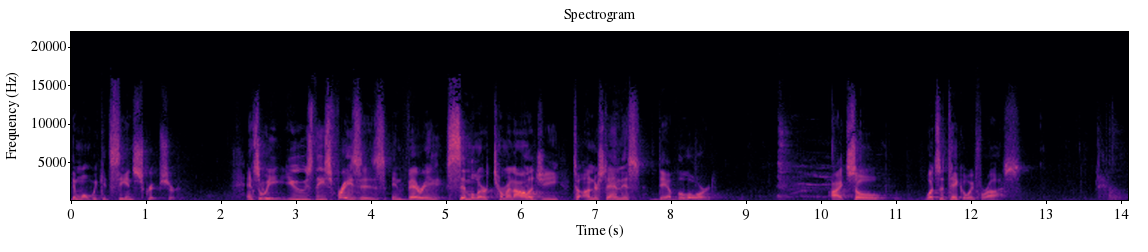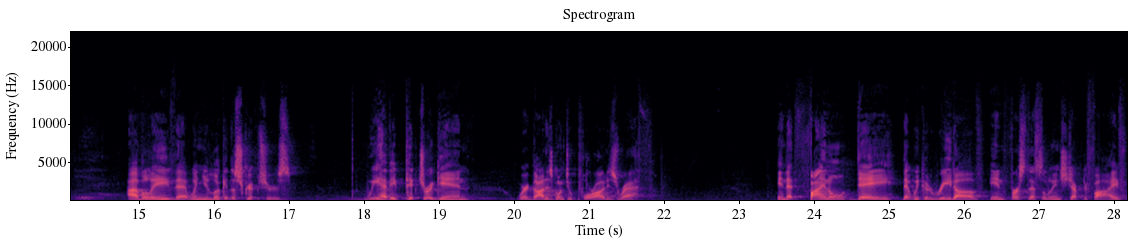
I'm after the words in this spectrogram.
than what we could see in Scripture. And so we use these phrases in very similar terminology to understand this day of the Lord. All right, so what's the takeaway for us? I believe that when you look at the scriptures, we have a picture again where God is going to pour out his wrath. In that final day that we could read of in 1 Thessalonians chapter 5,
